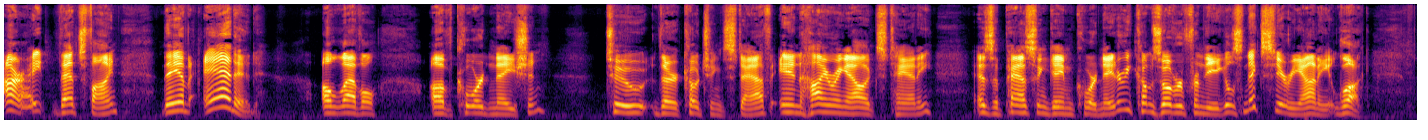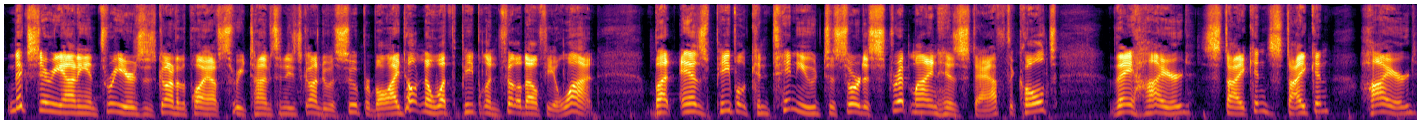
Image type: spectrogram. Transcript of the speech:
All right, that's fine. They have added a level of coordination to their coaching staff in hiring Alex Tanney as a passing game coordinator. He comes over from the Eagles. Nick Sirianni, look, Nick Sirianni in three years has gone to the playoffs three times and he's gone to a Super Bowl. I don't know what the people in Philadelphia want, but as people continue to sort of strip mine his staff, the Colts, they hired Steichen. Steichen hired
